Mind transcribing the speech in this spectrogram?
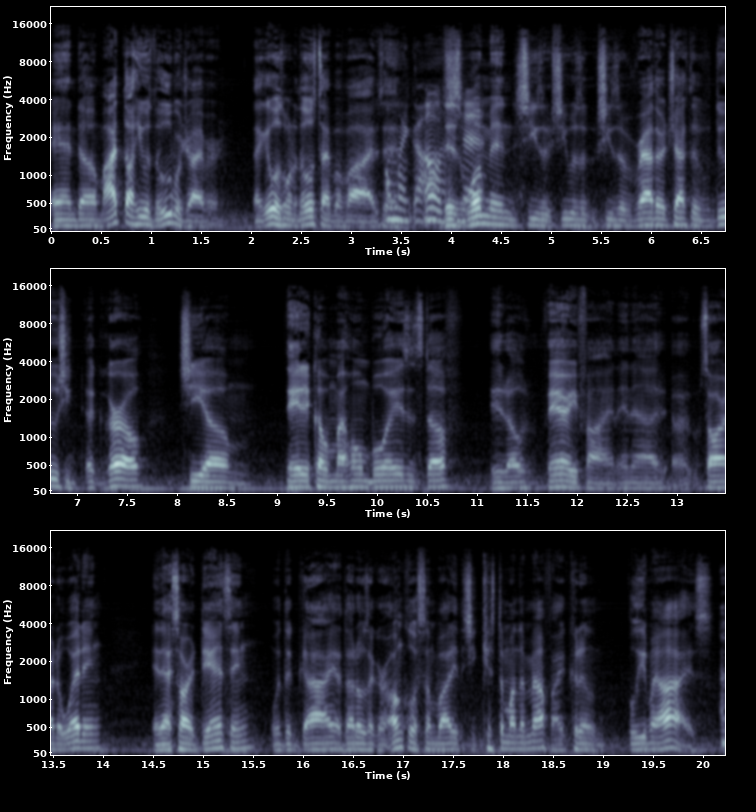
and um, I thought he was the Uber driver. Like it was one of those type of vibes. Oh my god. Oh, This shit. woman, she's a, she was a, she's a rather attractive dude. She a girl. She um dated a couple of my homeboys and stuff. You know, very fine. And uh, uh, saw her at a wedding, and I saw her dancing with the guy. I thought it was like her uncle or somebody. That She kissed him on the mouth. I couldn't believe my eyes. oh,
